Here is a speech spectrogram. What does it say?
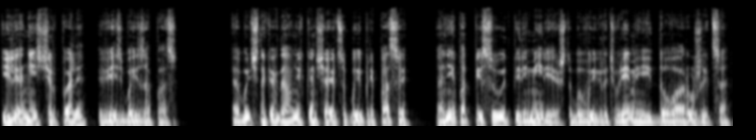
Или они исчерпали весь боезапас. Обычно, когда у них кончаются боеприпасы, они подписывают перемирие, чтобы выиграть время и довооружиться.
